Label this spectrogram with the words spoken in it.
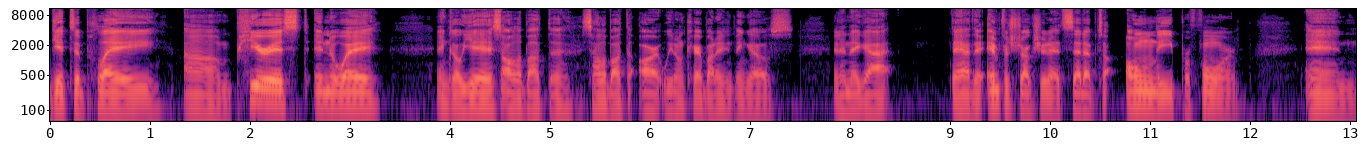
get to play um, purist in a way and go, yeah, it's all about the it's all about the art. We don't care about anything else. And then they got they have their infrastructure that's set up to only perform, and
